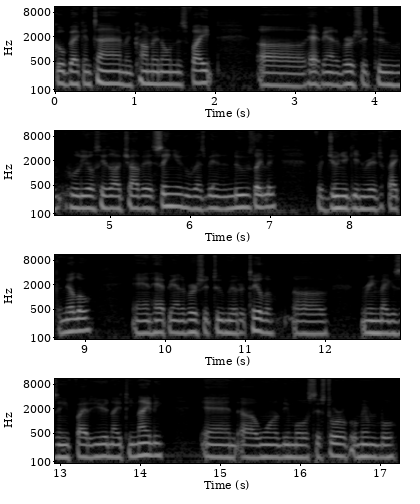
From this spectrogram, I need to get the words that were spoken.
go back in time and comment on this fight. Uh, happy anniversary to Julio Cesar Chavez Sr., who has been in the news lately for Junior getting ready to fight Canelo. And happy anniversary to Meldrick Taylor, uh, Ring Magazine Fight of the Year 1990, and uh, one of the most historical, memorable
